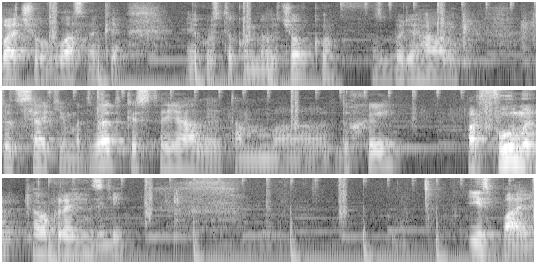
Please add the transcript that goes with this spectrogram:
бачив, власники якусь таку мілочовку зберігали. Тут всякі медведки стояли, там е, духи, парфуми на українській. І спальня.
